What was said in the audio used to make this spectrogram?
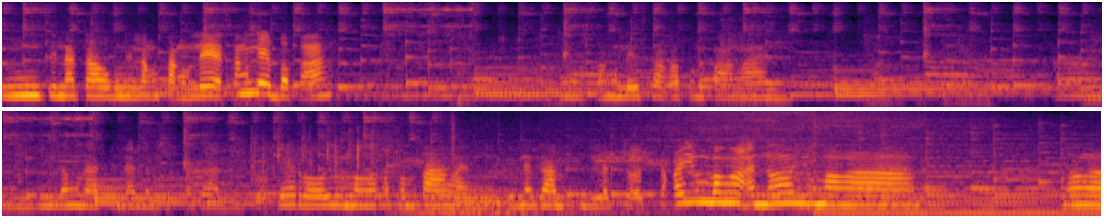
Yung tinatawag nilang tangle. Tangle ba pa? Oh, tangle sa kapampangan. Hmm, hindi lang natin alam sa Tagalog to. Pero yung mga kapampangan, ginagamit nila to. At saka yung mga ano, yung mga mga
